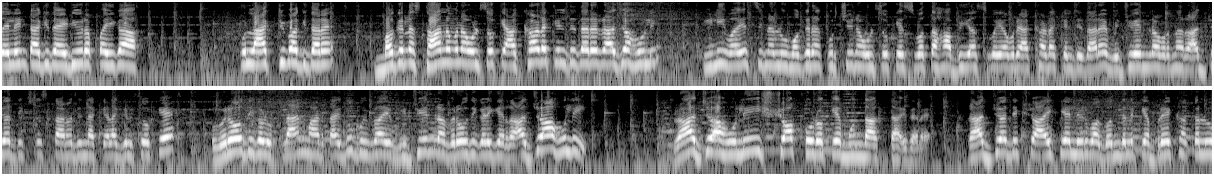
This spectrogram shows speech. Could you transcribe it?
ಸೈಲೆಂಟ್ ಆಗಿದೆ. ಯಡಿಯೂರಪ್ಪ ಈಗ ಫುಲ್ ಆಕ್ಟಿವ್ ಆಗಿದ್ದಾರೆ. ಮಗನ ಸ್ಥಾನವನ್ನ ಉಳಿಸೋಕೆ ಅಖಾಡಕ್ಕಿಳಿದಿದ್ದಾರೆ ರಾಜಾ ಹುಲಿ. ಇಳಿ ವಯಸ್ಸಿನಲ್ಲೂ ಮಗನ ಕುರ್ಚಿನ ಉಳಿಸೋಕೆ ಸ್ವತಃ ಬಿ ಎಸ್ ವೈ ಅವರೇ ಅಖಾಡಕ್ಕಿಳಿದಿದ್ದಾರೆ ವಿಜಯೇಂದ್ರ ಅವರನ್ನ ರಾಜ್ಯಾಧ್ಯಕ್ಷ ಸ್ಥಾನದಿಂದ ಕೆಳಗಿಳಿಸೋಕೆ ವಿರೋಧಿಗಳು ಪ್ಲಾನ್ ಮಾಡ್ತಾ ಇದ್ದು ವಿಜಯೇಂದ್ರ ವಿರೋಧಿಗಳಿಗೆ ರಾಜಾ ಹುಲಿ ರಾಜಾ ಹುಲಿ ಶಾಕ್ ಕೊಡೋಕೆ ಮುಂದಾಗ್ತಾ ಇದ್ದಾರೆ. ರಾಜ್ಯಾಧ್ಯಕ್ಷ ಆಯ್ಕೆಯಲ್ಲಿರುವ ಗೊಂದಲಕ್ಕೆ ಬ್ರೇಕ್ ಹಾಕಲು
